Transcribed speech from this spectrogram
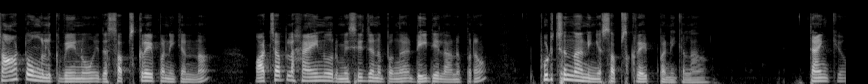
சார்ட் உங்களுக்கு வேணும். இதை சப்ஸ்கிரைப் பண்ணிக்கணுன்னா வாட்ஸ்அப்பில் ஹைன்னு ஒரு மெசேஜ் அனுப்புங்க. டீட்டெயில் அனுப்புகிறோம் பிடிச்சிருந்தா நீங்கள் சப்ஸ்கிரைப் பண்ணிக்கலாம். தேங்க்யூ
